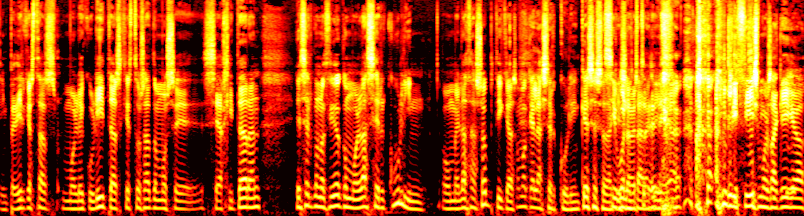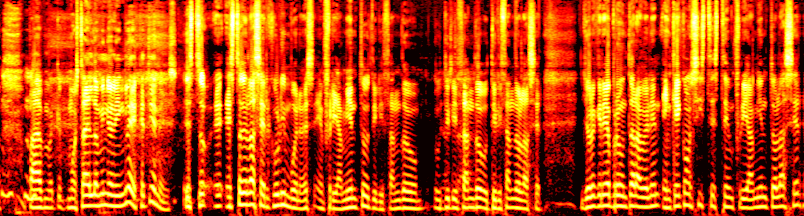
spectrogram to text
impedir que estas moleculitas, que estos átomos se, se agitaran, es el conocido como láser cooling o melazas ópticas. ¿Cómo que láser cooling? ¿Qué es eso de Sí, aquí? bueno, soltar esto- aquí, eh, anglicismos aquí para mostrar el dominio del inglés que tienes. Esto, eh, esto de láser cooling, bueno, es enfriamiento utilizando, utilizando, utilizando láser. Yo le quería preguntar a Belén en qué consiste este enfriamiento láser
